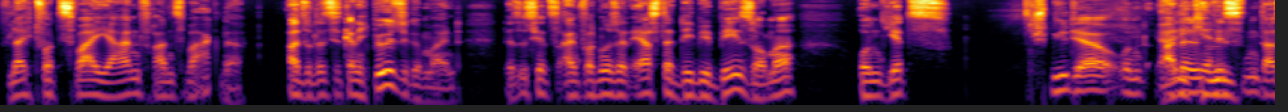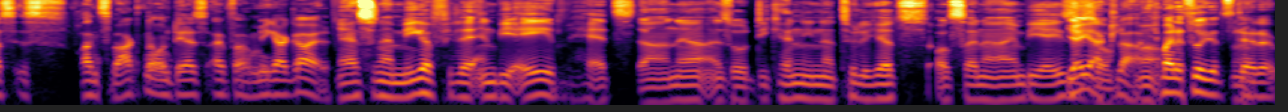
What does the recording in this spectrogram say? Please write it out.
vielleicht vor zwei Jahren Franz Wagner? Also das ist jetzt gar nicht böse gemeint. Das ist jetzt einfach nur sein erster DBB-Sommer und jetzt spielt er und Ja, alle kennen- wissen, das ist Franz Wagner und der ist einfach mega geil. Ja, es sind ja mega viele NBA-Heads da, ne? Also die kennen ihn natürlich jetzt aus seiner NBA-Saison. Ja, ja, klar. Ich meine, so jetzt der,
